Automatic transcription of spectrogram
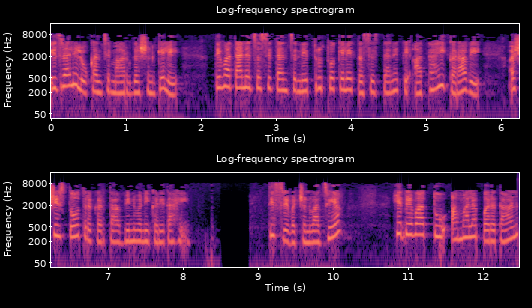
इस्रायली लोकांचे मार्गदर्शन केले. तेव्हा त्याने जसे त्यांचे नेतृत्व केले तसेच त्याने ते आताही करावे अशी स्तोत्रकर्ता विनवणी करीत आहे. तिसरे वचन वाचूया. हे देवा तू आम्हाला परत आण.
